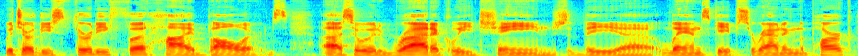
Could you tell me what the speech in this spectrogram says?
which are these 30 foot high bollards. Uh, so it would radically change the uh, landscape surrounding the park,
